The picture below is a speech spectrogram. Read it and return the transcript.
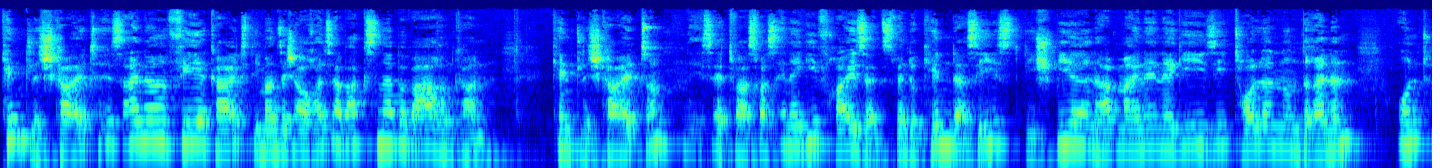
Kindlichkeit ist eine Fähigkeit, die man sich auch als Erwachsener bewahren kann. Kindlichkeit ist etwas, was Energie freisetzt. Wenn du Kinder siehst, die spielen, haben eine Energie, sie tollen und rennen und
